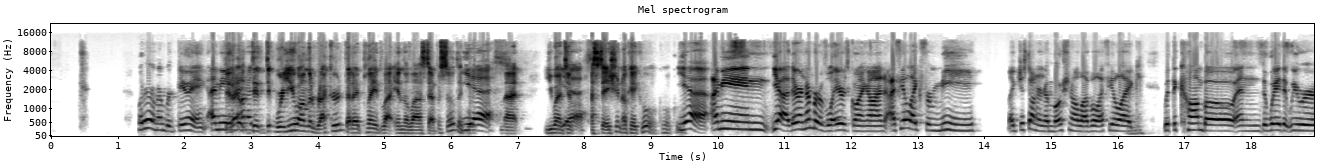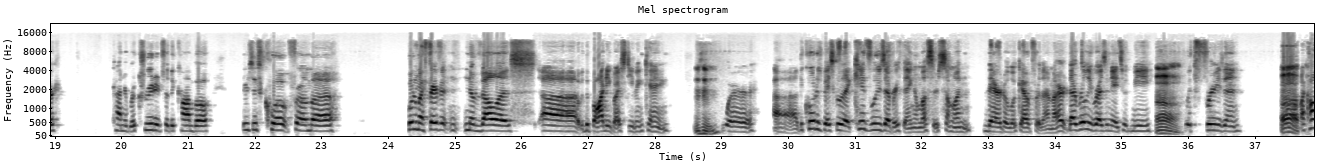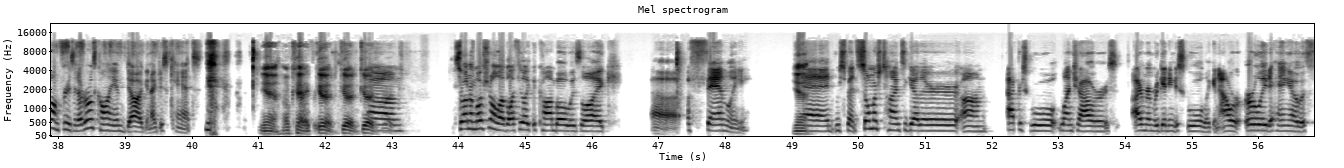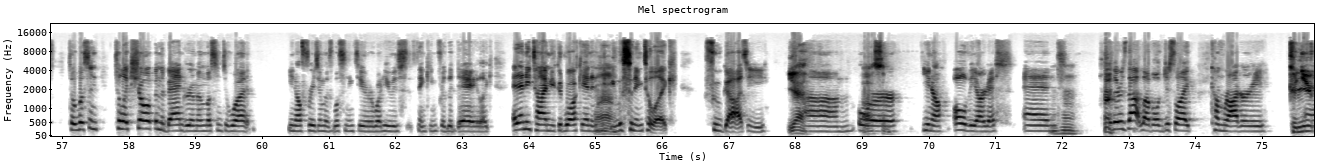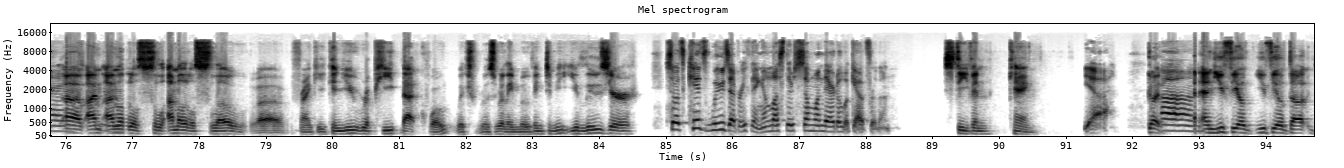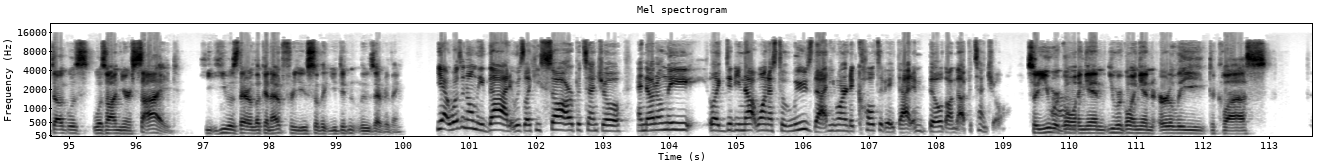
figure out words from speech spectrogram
what do I remember doing? I mean, Did I a- did, were you on the record that I played la- in the last episode? Like, yes, That you went Yes. to a station? Okay, cool, cool, cool. yeah. I mean, yeah. There are a number of layers going on. I feel like for me, like just on an emotional level, I feel like Mhm. with the combo and the way that we were kind of recruited for the combo, there's this quote from uh, one of my favorite novellas, uh, "The Body" by Stephen King. hmm where uh, the quote is basically like kids lose everything unless there's someone there to look out for them. I, that really resonates with me Oh, with Friesen. Oh, I call him Friesen. Everyone's calling him Doug, and I just can't. yeah. Okay, Sorry good, good, good. um, good. so on an emotional level, I feel like the combo was like uh, a family, Yeah, and we spent so much time together um, after school, lunch hours. I remember getting to school like an hour early to hang out with, to listen, to like show up in the band room and listen to what you know Friesen was listening to or what he was thinking for the day. Like at any time, you could walk in and Wow. he'd be listening to like Fugazi yeah. um, or Awesome. you know all the artists, and Mhm. so there's that level of just like camaraderie. Can you? Uh, I'm I'm a little sl- I'm a little slow, uh, Frankie. Can you repeat that quote, which was really moving to me? You lose your So it's kids lose everything unless there's someone there to look out for them. Stephen King. Yeah. Good. Um, and you feel you feel Doug, Doug was was on your side. He he was there looking out for you so that you didn't lose everything. yeah, it wasn't only that. It was like he saw our potential, and not only like did he not want us to lose that, he wanted to cultivate that and build on that potential. So you were Um, going in, you were going in early to class,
